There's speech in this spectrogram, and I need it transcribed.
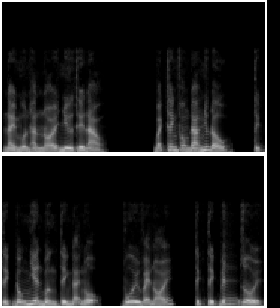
Này muốn hắn nói như thế nào? Bạch Thanh Phong đang nhức đầu, tịch tịch đông nhiên bừng tỉnh đại ngộ, vui vẻ nói, tịch tịch biết rồi.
